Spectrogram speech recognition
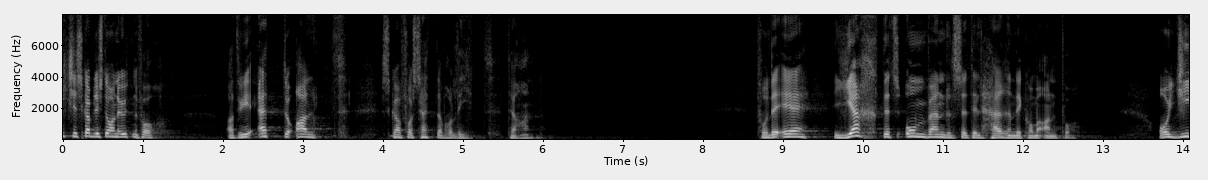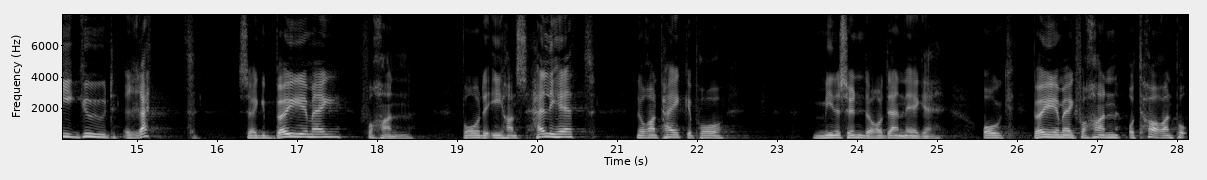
ikke skal bli stående utenfor. At vi ett og alt skal få sette vår lit til Han. For det er hjertets omvendelse til Herren det kommer an på. Å gi Gud rett, så jeg bøyer meg for Han, både i Hans hellighet, når Han peker på mine synder og den jeg er, og bøyer meg for Han og tar Han på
